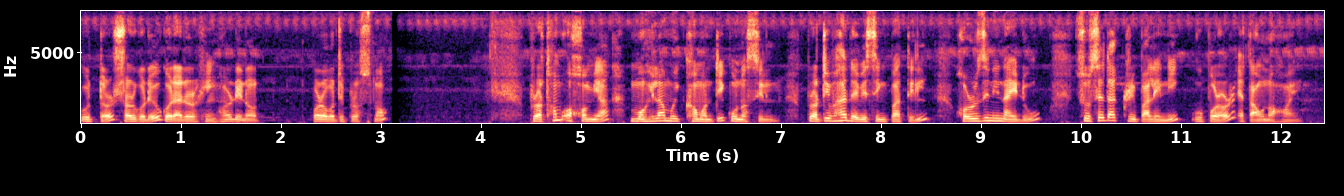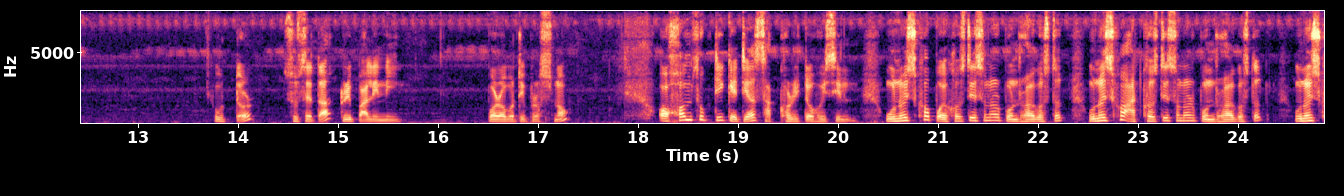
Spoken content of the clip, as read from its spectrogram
উত্তৰ স্বৰ্গদেউ গদাধৰ সিংহৰ দিনত। পৰৱৰ্তী প্ৰশ্ন। প্ৰথম অসমীয়া মহিলা মুখ্যমন্ত্ৰী কোন আছিল? প্ৰতিভা দেৱী সিং পাটিল সৰোজিনী নাইডু সুচেতা কৃপালিনী ওপৰৰ এটাও নহয়। উত্তৰ সুচেতা কৃপালিনী। পৰৱৰ্তী প্ৰশ্ন। অসম চুক্তি কেতিয়া স্বাক্ষৰিত হৈছিল? ঊনৈছশ পঁয়ষষ্ঠি চনৰ পোন্ধৰ আগষ্টত ঊনৈছশ আঠষষ্ঠি চনৰ পোন্ধৰ আগষ্টত ঊনৈছশ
